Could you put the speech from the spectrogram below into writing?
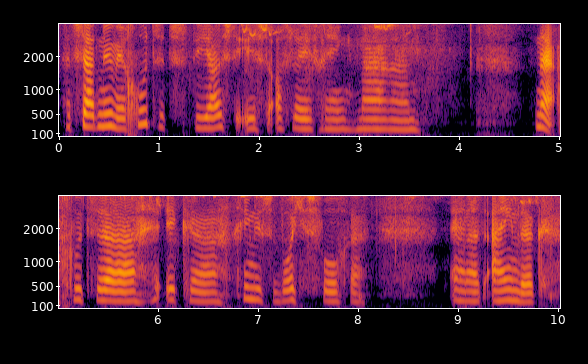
Het staat nu weer goed. Het is de juiste eerste aflevering. Maar uh, nou ja, goed. Uh, ik uh, ging dus de bordjes volgen. En uiteindelijk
